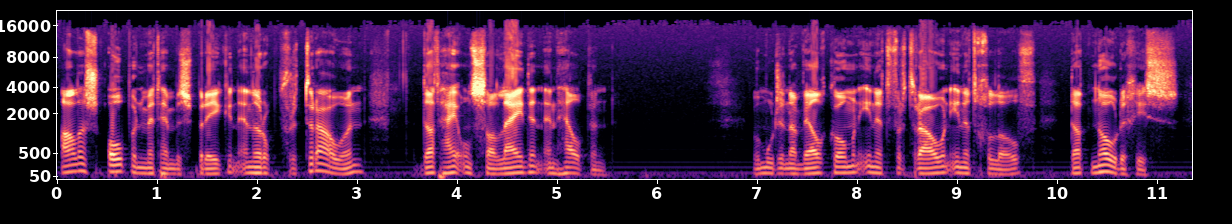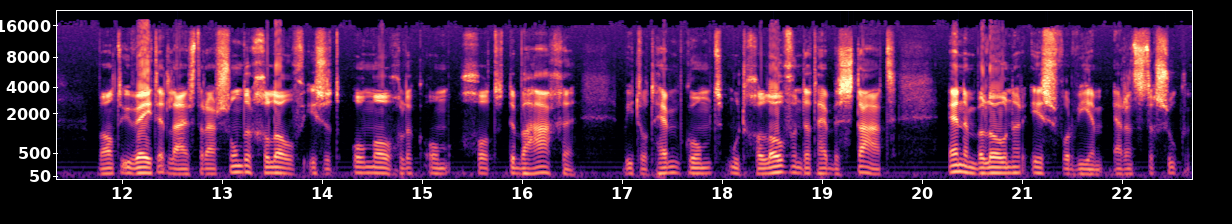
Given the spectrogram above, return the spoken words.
alles open met Hem bespreken en erop vertrouwen dat Hij ons zal leiden en helpen. We moeten dan wel komen in het vertrouwen, in het geloof dat nodig is. Want u weet het, luisteraar, zonder geloof is het onmogelijk om God te behagen. Wie tot Hem komt, moet geloven dat Hij bestaat en een beloner is voor wie Hem ernstig zoeken.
